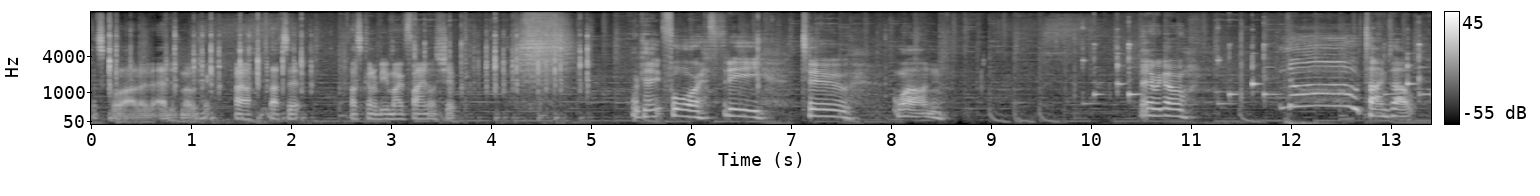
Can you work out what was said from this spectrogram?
Let's go out of edit mode here. Ah, that's it. That's gonna be my final ship. Okay, four, three, two, one. There we go. No, time's out.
